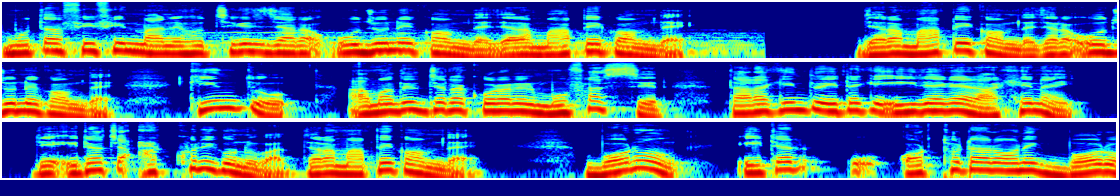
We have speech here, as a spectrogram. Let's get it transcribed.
মুতাফিফিন মানে হচ্ছে কি যারা ওজনে কম দেয়, যারা মাপে কম দেয়। যারা মাপে কম দেয়, যারা ওজনে কম দেয়। কিন্তু আমাদের যারা কোরআনের মুফাসির তারা কিন্তু এটাকে এই জায়গায় রাখে নাই যে এটা হচ্ছে আক্ষরিক অনুবাদ, যারা মাপে কম দেয়। বরং এটার অর্থটা অনেক বড়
